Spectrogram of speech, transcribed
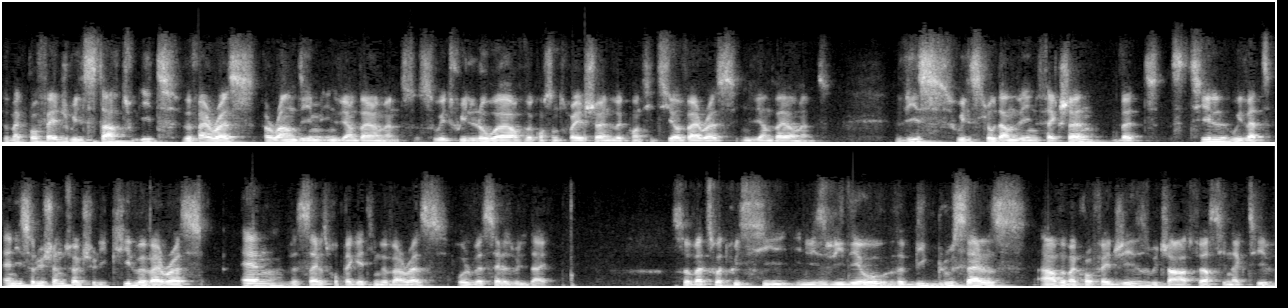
the macrophage will start to eat the virus around him in the environment. So it will lower the concentration, the quantity of virus in the environment. This will slow down the infection, but still without any solution to actually kill the virus and the cells propagating the virus, all the cells will die. So that's what we see in this video. The big blue cells are the macrophages, which are at first inactive.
